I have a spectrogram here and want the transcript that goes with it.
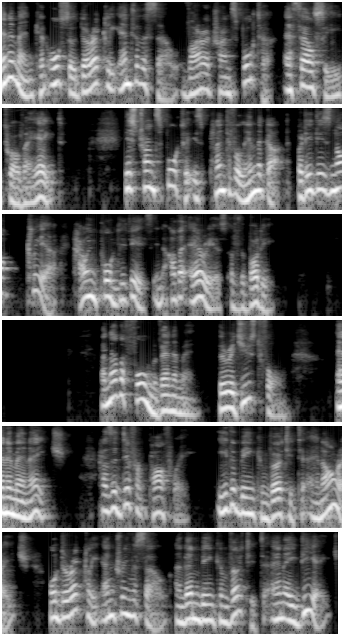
NMN can also directly enter the cell via a transporter, SLC12A8. This transporter is plentiful in the gut, but it is not clear how important it is in other areas of the body. Another form of NMN, the reduced form, NMNH, has a different pathway, either being converted to NRH or directly entering the cell and then being converted to NADH,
